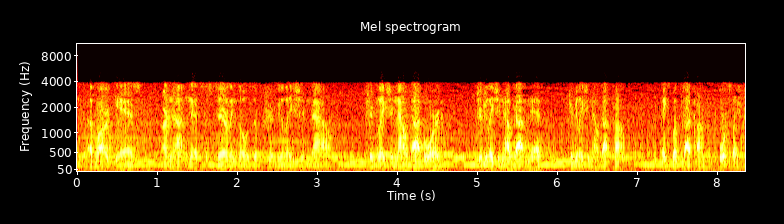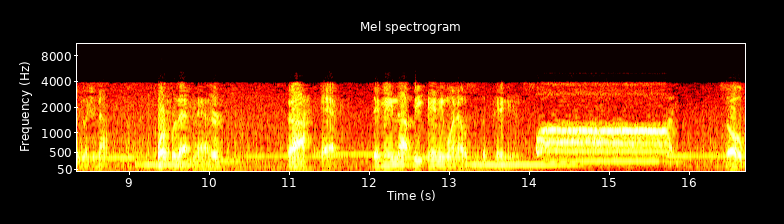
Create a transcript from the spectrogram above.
Opinions of our guests are not necessarily those of Tribulation Now. TribulationNow.org, TribulationNow.net, TribulationNow.com, Facebook.com forward slash Tribulation Now. Or for that matter, ah, heck, they may not be anyone else's opinions. So,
